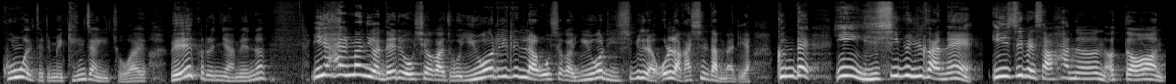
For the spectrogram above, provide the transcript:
공을 들이면 굉장히 좋아요. 왜 그러냐면은 이 할머니가 내려오셔가지고 2월 1일 날 오셔가 2월 20일 날 올라가신단 말이야. 근데 이 20일간에 이 집에서 하는 어떤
